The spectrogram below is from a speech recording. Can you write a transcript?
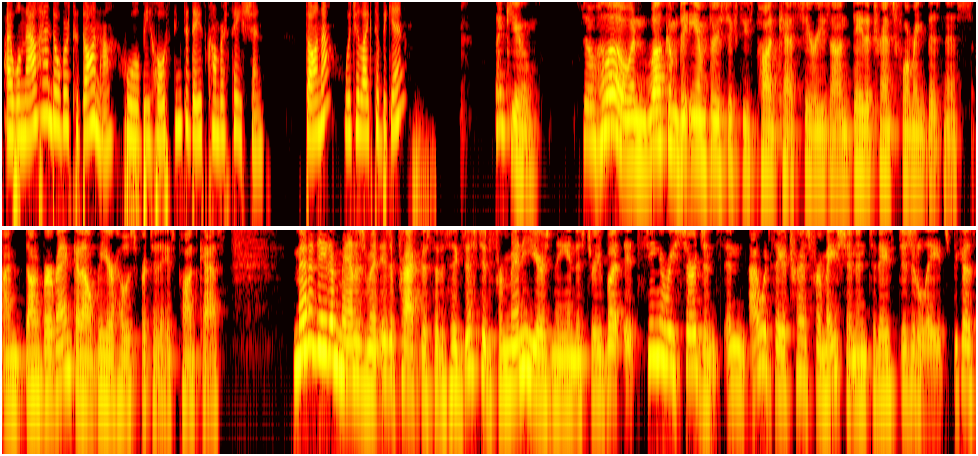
I will now hand over to Donna, who will be hosting today's conversation. Donna, would you like to begin? Thank you. So, hello and welcome to EM360's podcast series on data transforming business. I'm Donna Burbank and I'll be your host for today's podcast. Metadata management is a practice that has existed for many years in the industry, but it's seeing a resurgence and I would say a transformation in today's digital age because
